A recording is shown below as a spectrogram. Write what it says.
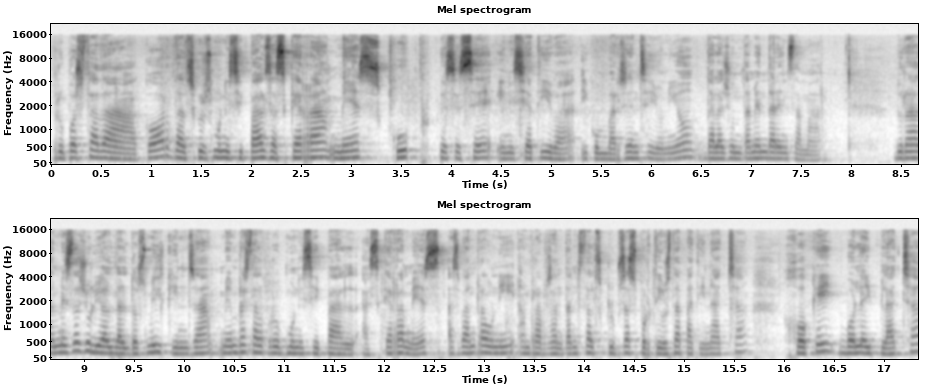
proposta d'acord dels grups municipals Esquerra, Més, CUP, PSC, Iniciativa i Convergència i Unió de l'Ajuntament d'Arenys de Mar. Durant el mes de juliol del 2015, membres del grup municipal Esquerra Més es van reunir amb representants dels clubs esportius de patinatge, hockey, vòlei platja,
